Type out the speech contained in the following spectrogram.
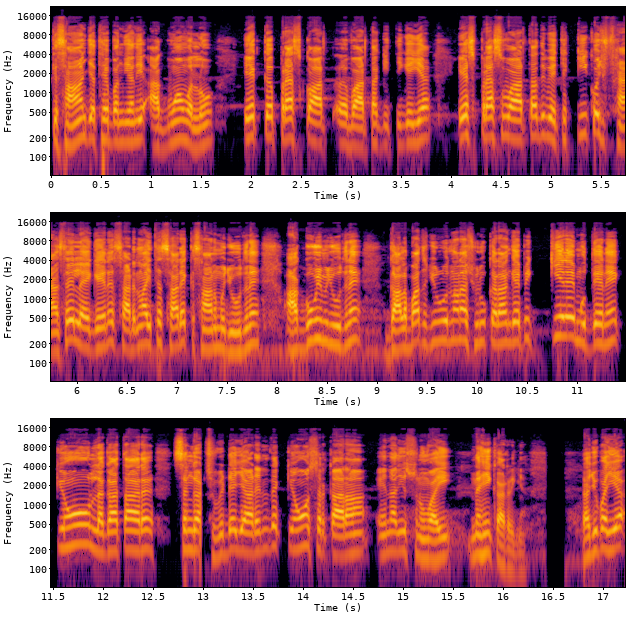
ਕਿਸਾਨ ਜਥੇਬੰਦੀਆਂ ਦੇ ਆਗੂਆਂ ਵੱਲੋਂ ਇੱਕ ਪ੍ਰੈਸ ਕਾਰ- ਵਾਰਤਾ ਕੀਤੀ ਗਈ ਹੈ। ਇਸ ਪ੍ਰੈਸ ਵਾਰਤਾ ਦੇ ਵਿੱਚ ਕੀ ਕੁਝ ਫੈਸਲੇ ਲਏ ਗਏ ਨੇ? ਸਾਡੇ ਨਾਲ ਇੱਥੇ ਸਾਰੇ ਕਿਸਾਨ ਮੌਜੂਦ ਨੇ, ਆਗੂ ਵੀ ਮੌਜੂਦ ਨੇ। ਗੱਲਬਾਤ ਜ਼ਰੂਰ ਉਹਨਾਂ ਨਾਲ ਸ਼ੁਰੂ ਕਰਾਂਗੇ ਵੀ ਕਿਹੜੇ ਮੁੱਦੇ ਨੇ, ਕਿਉਂ ਲਗਾਤਾਰ ਸੰਘਰਸ਼ ਵਿੱਢੇ ਜਾ ਰਹੇ ਨੇ ਤੇ ਕਿਉਂ ਸਰਕਾਰਾਂ ਇਹਨਾਂ ਦੀ ਸੁਣਵਾਈ ਨਹੀਂ ਕਰ ਰਹੀਆਂ? ਰਾਜੂ ਭਾਜੀ ਆਹ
